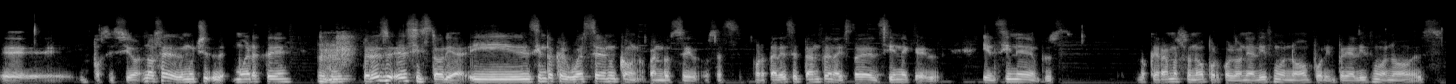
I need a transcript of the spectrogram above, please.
eh, imposición, no sé, de, mucha muerte, pero es, es, historia. Y siento que el western, cuando se, o sea, se fortalece tanto en la historia del cine que y el cine, pues lo querramos o no, por colonialismo o no, por imperialismo o no, es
